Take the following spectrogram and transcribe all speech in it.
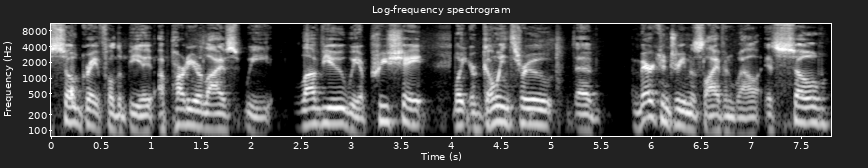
so grateful to be a part of your lives. We love you. We appreciate what you're going through. The American dream is live and well. It's so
